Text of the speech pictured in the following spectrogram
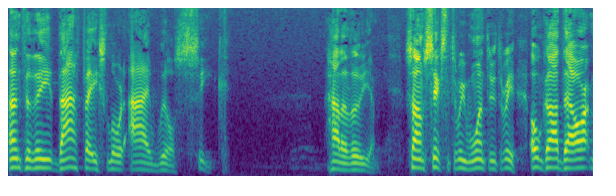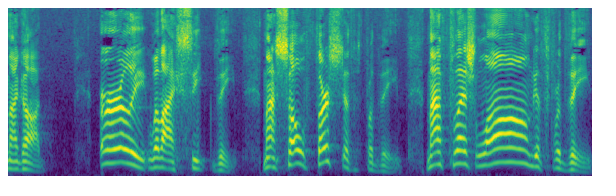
unto thee, Thy face, Lord, I will seek. Hallelujah. Psalm 63, 1 through 3. O God, thou art my God. Early will I seek thee. My soul thirsteth for thee. My flesh longeth for thee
